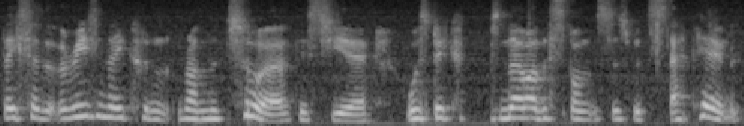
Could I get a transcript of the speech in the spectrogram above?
they said that the reason they couldn't run the tour this year was because no other sponsors would step in.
